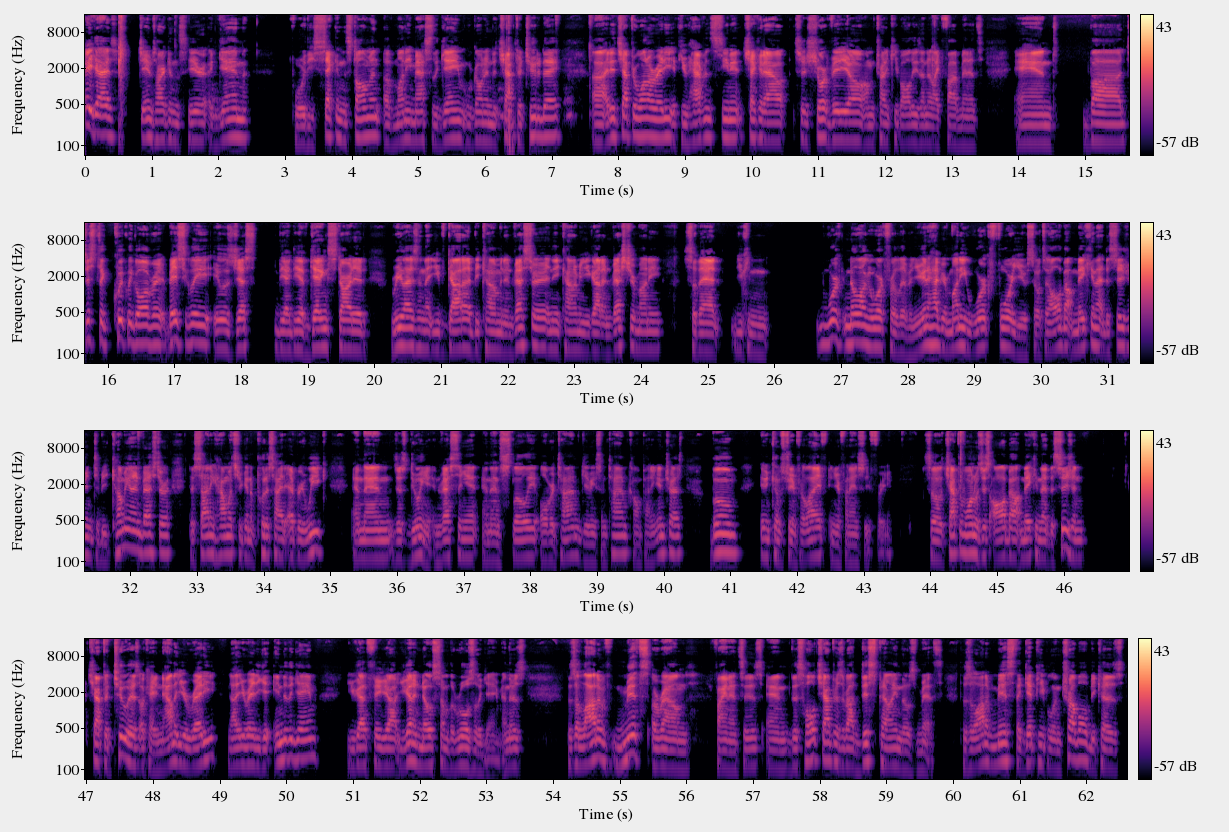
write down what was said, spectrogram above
Hey guys, James Harkins here again for the second installment of Money Master the Game. We're going into chapter two today. Uh, I did chapter one already. If you haven't seen it, check it out. It's a short video. I'm trying to keep all these under like five minutes. And but just to quickly go over it, basically it was just the idea of getting started, realizing that you've got to become an investor in the economy. You got to invest your money so that you can work no longer work for a living. You're going to have your money work for you. So it's all about making that decision to becoming an investor, deciding how much you're going to put aside every week, and then just doing it, investing it, and then slowly over time, giving some time, compounding interest, boom, income stream for life, and you're financially free. So chapter one was just all about making that decision. Chapter two is okay, now that you're ready, now that you're ready to get into the game, you got to figure out, you got to know some of the rules of the game. And there's there's a lot of myths around finances, and this whole chapter is about dispelling those myths. There's a lot of myths that get people in trouble because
